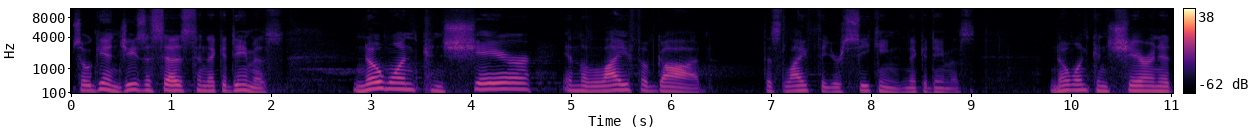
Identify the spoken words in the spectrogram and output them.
So, again, Jesus says to Nicodemus, No one can share in the life of God, this life that you're seeking, Nicodemus. No one can share in it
